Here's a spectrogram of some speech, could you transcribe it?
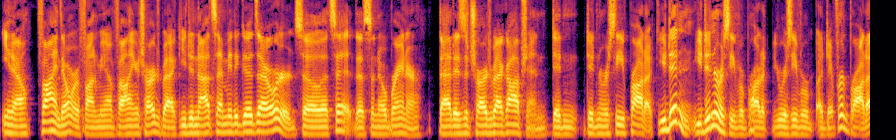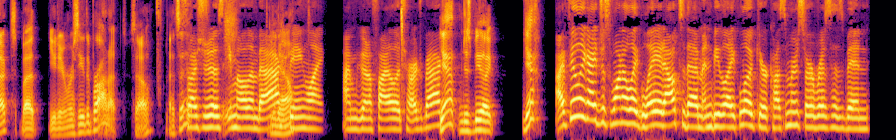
you know, fine, don't refund me. I'm filing a chargeback. You did not send me the goods I ordered, so that's it. That's a no-brainer. That is a chargeback option. Didn't didn't receive product. You didn't. You didn't receive a product. You receive a, a different product, but you didn't receive the product. So that's it. so I should just email them back, You know? being like, I'm going to file a chargeback. yeah, just be like, yeah, I feel like I just want to like lay it out to them and be like, look, your customer service has been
